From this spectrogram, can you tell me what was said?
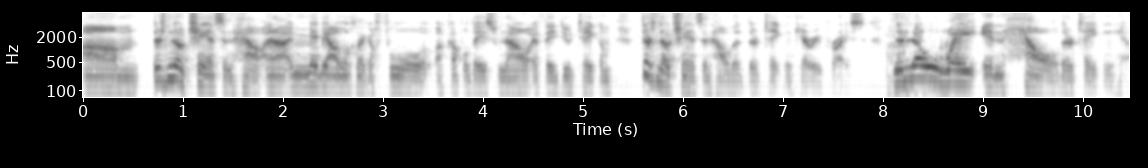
Um, there's no chance in hell, and I, maybe I'll look like a fool a couple days from now if they do take him. There's no chance in hell that they're taking Carey Price. There's no way in hell they're taking him.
